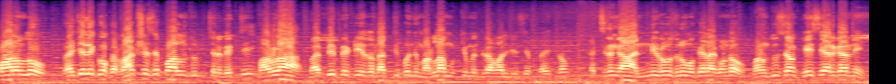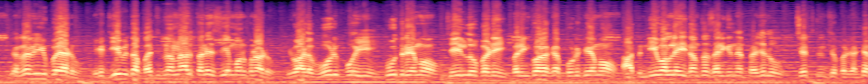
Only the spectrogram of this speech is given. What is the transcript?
పాలనలో ప్రజలకు ఒక రాక్షస పాలన చూపించిన వ్యక్తి మరలా మభ్య పెట్టి ఏదో లబ్ధి పొంది మరలా ముఖ్యమంత్రి అవ్వాలి చేసే ప్రయత్నం ఖచ్చితంగా అన్ని రోజులు ఒకేలాగా ఉండవు. మనం చూసాం కేసీఆర్ గారిని విర్రవీగిపోయాడు. ఇక జీవిత బతికినన్నాడు తనే సీఎం అనుకున్నాడు. ఇవాళ ఓడిపోయి కూతురేమో జైల్లో పడి మరి ఇంకో రకంగా కొడుకేమో అతను నీ వల్లనే ఇదంతా జరిగిందని ప్రజలు చేతుకుంచే పరిస్థితి. అంటే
